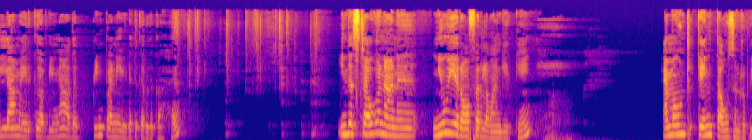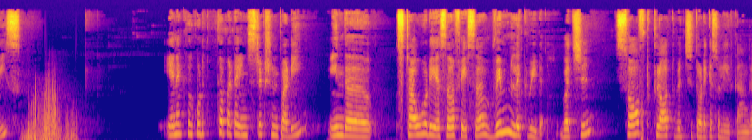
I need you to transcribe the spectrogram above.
இல்லாமல் இருக்குது அப்படின்னா அதை பின் பண்ணி எடுத்துக்கிறதுக்காக. இந்த ஸ்டவ்வை நான் நியூ இயர் ஆஃபரில் வாங்கியிருக்கேன். அமௌண்ட் டென் தௌசண்ட் ருபீஸ் எனக்கு கொடுக்கப்பட்ட இன்ஸ்ட்ரக்ஷன் படி இந்த ஸ்டவ்வுடைய சர்ஃபேஸை விம் லிக்விட் வச்சு சாஃப்ட் கிளாத் வச்சு துடைக்க சொல்லியிருக்காங்க.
